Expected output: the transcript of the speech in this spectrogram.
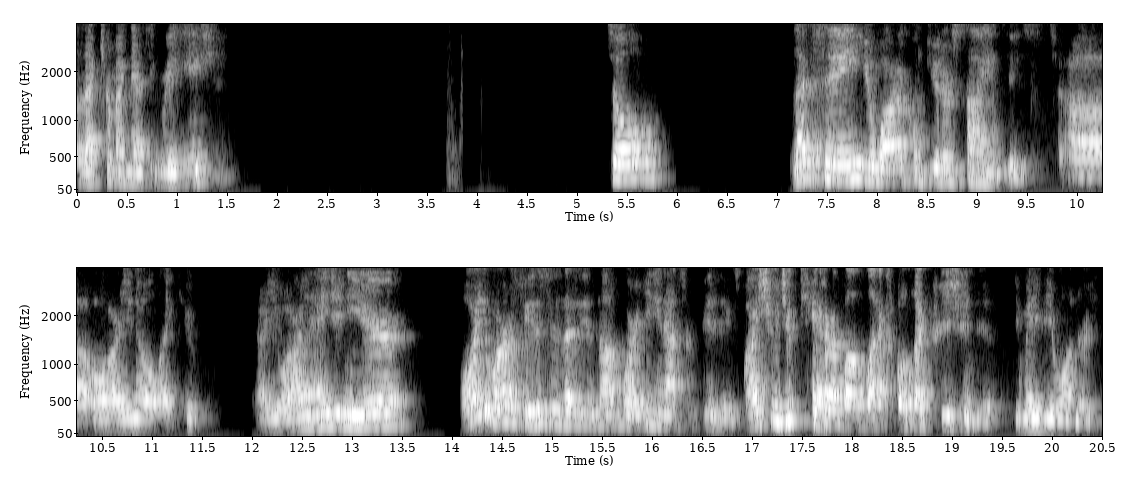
electromagnetic radiation. So let's say you are a computer scientist uh, or, you know, like you, uh, you are an engineer or you are a physicist that is not working in astrophysics. Why should you care about black hole accretion disks? You may be wondering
